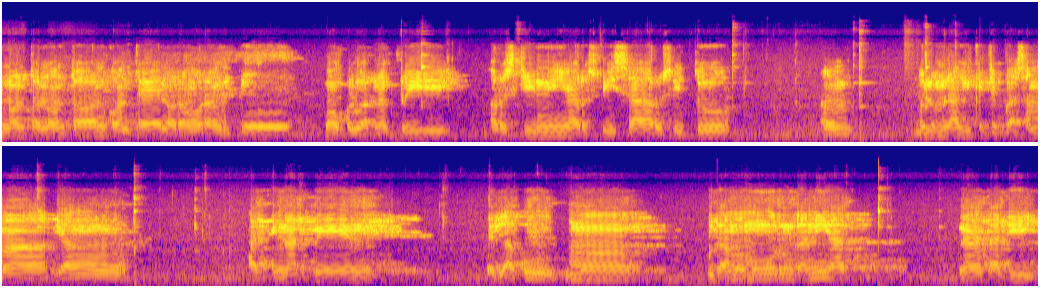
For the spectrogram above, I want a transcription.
nonton-nonton konten orang-orang gitu mau ke luar negeri harus gini harus bisa harus itu. Em, belum lagi kejebak sama yang admin-admin. Jadi aku me- udah mau mengurungkan niat. Nah tadi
